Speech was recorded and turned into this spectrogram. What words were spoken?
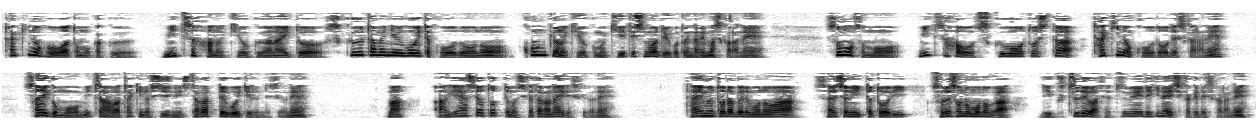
滝の方はともかく、三葉の記憶がないと、救うために動いた行動の根拠の記憶も消えてしまうということになりますからね。そもそも、三葉を救おうとした滝の行動ですからね。最後も三葉は滝の指示に従って動いているんですよね。まあ、上げ足を取っても仕方がないですけどね。タイムトラベルものは、最初に言った通り、それそのものが理屈では説明できない仕掛けですからね。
